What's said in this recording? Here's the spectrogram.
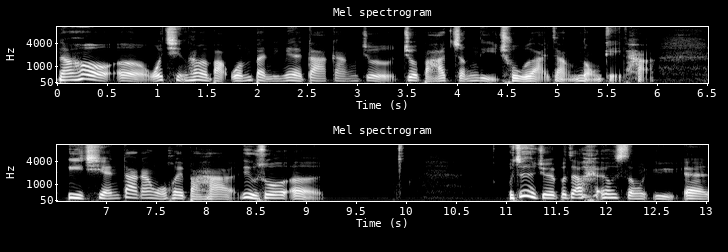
然后，呃，我请他们把文本里面的大纲就就把它整理出来，这样弄给他。以前大纲我会把它，例如说，呃，我真的觉得不知道要用什么语，呃，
